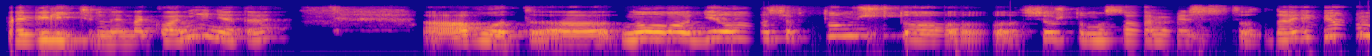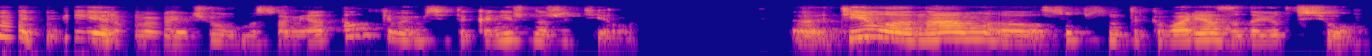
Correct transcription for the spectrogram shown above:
повелительные наклонения, да, а, вот. Э, но дело все в том, что все, что мы с вами создаем, первое, чего мы с вами отталкиваемся, это, конечно же, тело. Э, тело нам, собственно говоря, задает все.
